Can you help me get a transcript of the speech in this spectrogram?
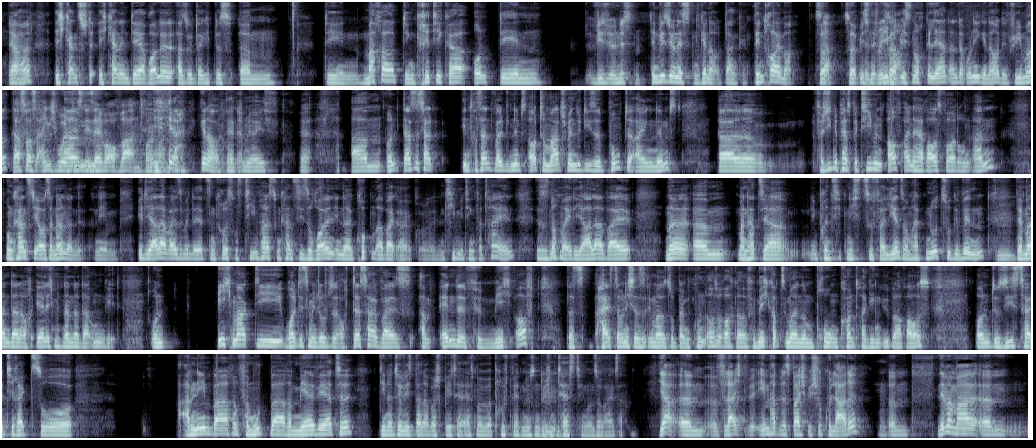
Ja. ich, kann, ich kann in der Rolle, also da gibt es ähm, den Macher, den Kritiker und den, Visionisten. den Visionisten, genau, danke. Den Träumer. So, Ja, so habe ich es noch gelernt an der Uni, genau, den Dreamer. Das, was eigentlich Walt Ähm, Disney selber auch war, ein Träumer. ne? Ja, genau. Hätte Ja. mir eigentlich. Ja. Ähm, und das ist halt interessant, weil du nimmst automatisch, wenn du diese Punkte einnimmst, äh, verschiedene Perspektiven auf eine Herausforderung an und kannst die auseinandernehmen. Idealerweise, wenn du jetzt ein größeres Team hast und kannst diese Rollen in der Gruppenarbeit äh, oder in einem Teammeeting verteilen, ist es nochmal idealer, weil ne, ähm, man hat ja im Prinzip nichts zu verlieren, sondern man hat nur zu gewinnen, Mhm. wenn man dann auch ehrlich miteinander da umgeht. Und ich mag die Walt Disney Methode auch deshalb, weil es am Ende für mich oft, das heißt aber nicht, dass es immer so beim Kunden auch so rauskommt, aber für mich kommt es immer in einem Pro und Contra gegenüber raus. Und du siehst halt direkt so annehmbare, vermutbare Mehrwerte, die natürlich dann aber später erstmal überprüft werden müssen durch Mhm. ein Testing und so weiter. Ja, ähm, vielleicht, eben hatten wir das Beispiel Schokolade. Mhm. Ähm, nehmen wir mal ähm,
